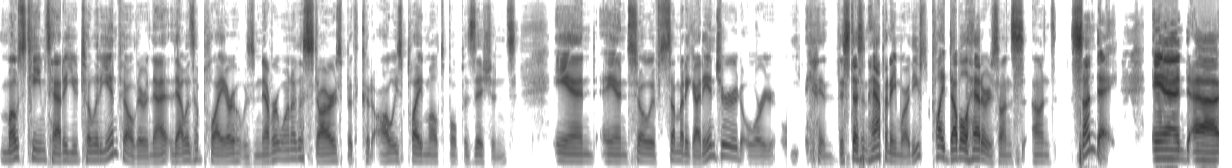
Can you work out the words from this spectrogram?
most teams had a utility infielder, and that that was a player who was never one of the stars, but could always play multiple positions. And and so if somebody got injured, or this doesn't happen anymore, they used to play double headers on on Sunday, and uh,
